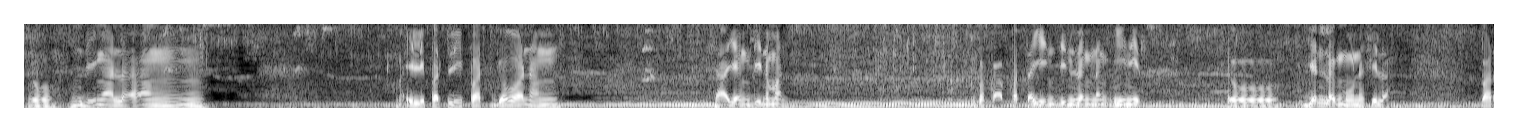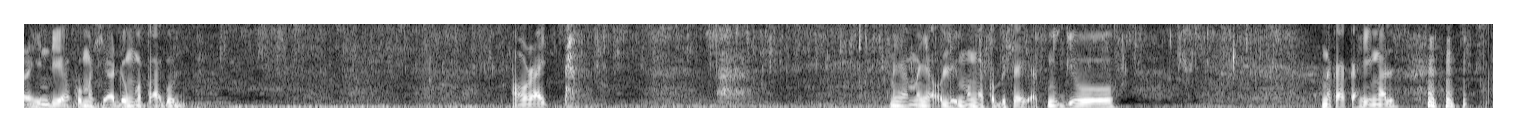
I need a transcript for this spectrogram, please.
So, hindi nga lang mailipat-lipat gawa ng sayang din naman. Baka patayin din lang ng init. So, dyan lang muna sila para hindi ako masyadong mapagod. Alright. Maya-maya uli mga kabisay at medyo nakakahingal.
